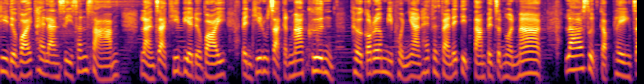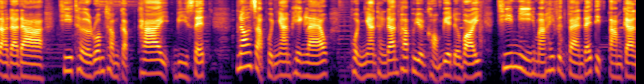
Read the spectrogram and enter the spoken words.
ที The Voice Thailand ซีซั่น3 หลังจากที่เบียร์เดอะไวท์เป็นที่รู้จักกันมากขึ้น เธอก็เริ่มมีผลงานให้แฟน ๆ ได้ติดตามเป็นจำนวนมาก ล่าสุดกับเพลงจาดาดา ที่เธอร่วมทำกับค่าย V Set นอกจากผลงานเพลงแล้ว ผลงานทางด้านภาพยนตร์ของเบียร์เดอะไวท์ที่มีมาให้แฟนๆ ได้ติดตามกัน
